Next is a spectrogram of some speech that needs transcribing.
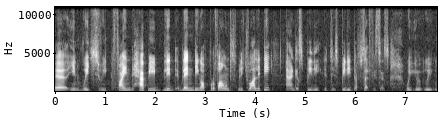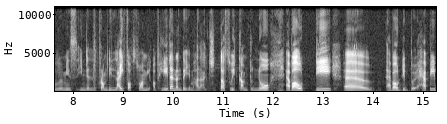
uh, in which we find happy blending of profound spirituality and spirit, spirit of services. We, we, we means in the, from the life of Swami of Abhedananda Maharaj. Thus, we come to know about the uh, about the happy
